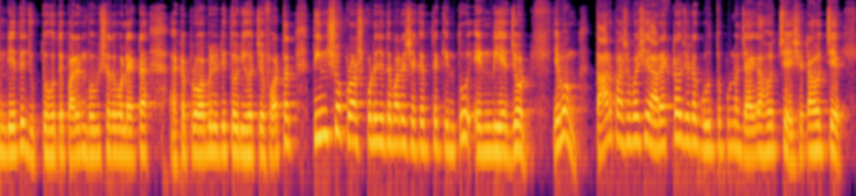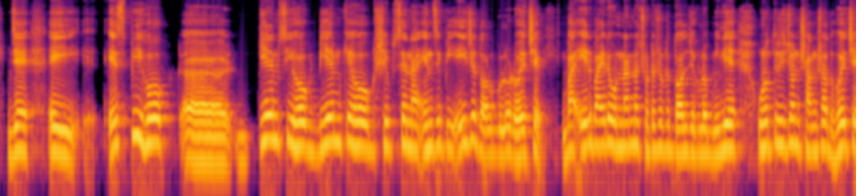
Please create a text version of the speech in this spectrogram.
এনডিএতে যুক্ত হতে পারেন ভবিষ্যতে বলে একটা একটা প্রবাবিলিটি তৈরি হচ্ছে। অর্থাৎ তিনশো ক্রস করে যেতে পারে সেক্ষেত্রে কিন্তু এনডিএ জোট। এবং তার পাশাপাশি আরেকটাও যেটা গুরুত্বপূর্ণ জায়গা হচ্ছে, সেটা হচ্ছে যে এই এসপি হোক টিএমসি হোক ডিএমকে হোক শিবসেনা এনসিপি এই যে দলগুলো রয়েছে বা এর বাইরে অন্যান্য ছোট ছোট দল যেগুলো মিলিয়ে উনত্রিশ জন সাংসদ হয়েছে,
